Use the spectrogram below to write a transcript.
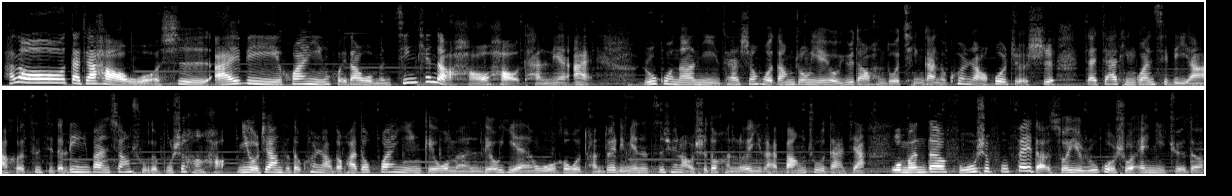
Hello，大家好，我是 Ivy，欢迎回到我们今天的好好谈恋爱。如果呢你在生活当中也有遇到很多情感的困扰，或者是在家庭关系里啊和自己的另一半相处的不是很好，你有这样子的困扰的话，都欢迎给我们留言，我和我团队里面的咨询老师都很乐意来帮助大家。我们的服务是付费的，所以如果说哎你觉得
